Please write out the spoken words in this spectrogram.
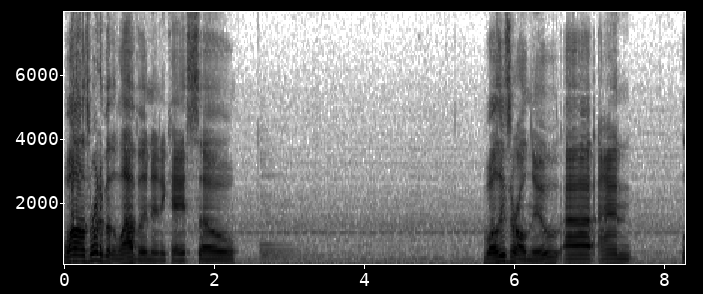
Well, I was right about the lava in any case, so... Well, these are all new, uh, and a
